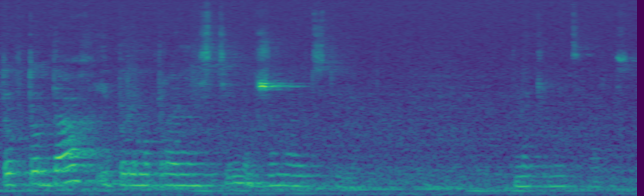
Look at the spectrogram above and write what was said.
Тобто дах і периметральні стіни вже мають стояти на кінець вересня.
